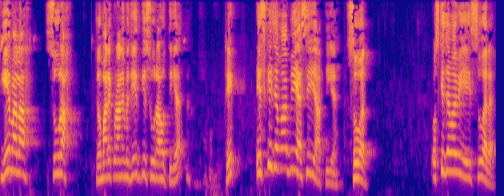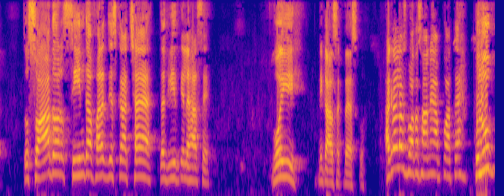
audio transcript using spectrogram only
یہ والا سورہ، جو ہمارے قرآن مجید کی سورہ ہوتی ہے، ٹھیک؟ اس کی جمع بھی ایسی ہی آتی ہے، سور۔ اس کی جمع بھی یہی سور ہے۔ تو سواد اور سین کا فرق جس کا اچھا ہے تجوید کے لحاظ سے، وہی نکال سکتا ہے اس کو۔ اگلا لفظ بہت آسان ہے، آپ کو آتا ہے، قلوب۔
